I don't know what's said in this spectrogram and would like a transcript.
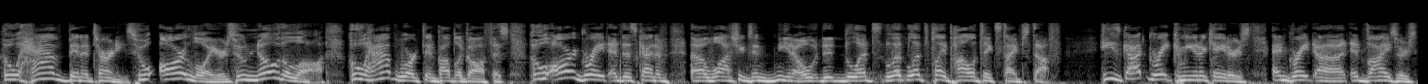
who have been attorneys, who are lawyers, who know the law, who have worked in public office, who are great at this kind of uh, Washington, you know, let's let, let's play politics type stuff. He's got great communicators and great uh, advisors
